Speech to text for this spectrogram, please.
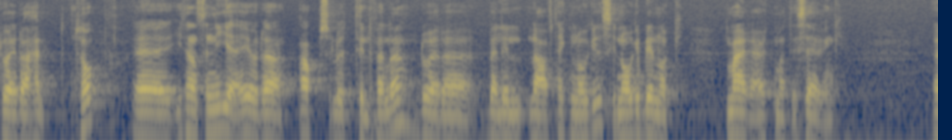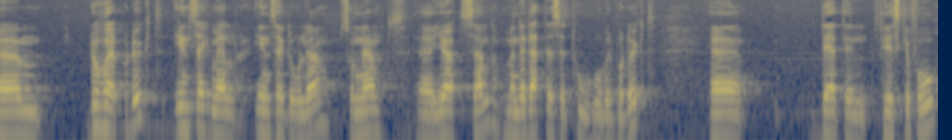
Da er det helt topp. Eh, I Tanzania er jo det absolutt tilfellet. Da er det veldig lavteknologisk. I Norge blir det nok mer automatisering. Um, da får jeg et produkt. Insektmel, insektolje, som nevnt. Eh, gjødsel. Men det er dette som er to hovedprodukt. Eh, det er til fiskefôr,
